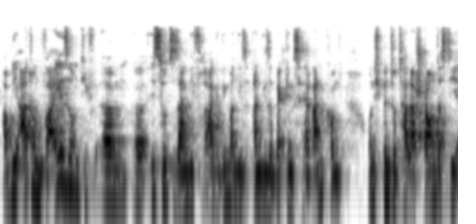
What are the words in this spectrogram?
aber die Art und Weise und die ähm, äh, ist sozusagen die Frage, wie man diese, an diese Backlinks herankommt. Und ich bin total erstaunt, dass die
